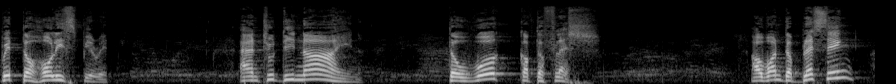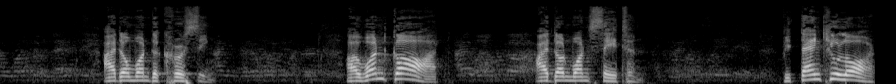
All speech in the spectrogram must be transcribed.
with the Holy Spirit and to deny the work of the flesh. I want the blessing. I don't want the cursing. I want God. I don't want Satan. We thank you, Lord.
